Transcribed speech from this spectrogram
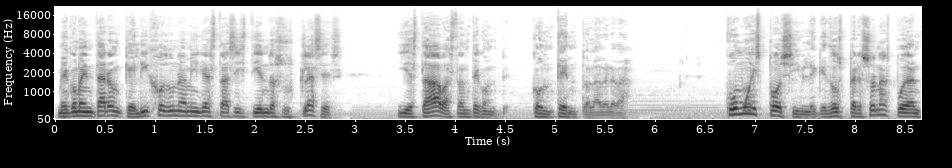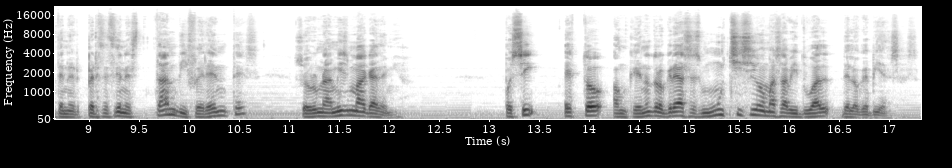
me comentaron que el hijo de una amiga está asistiendo a sus clases y estaba bastante contento, la verdad. ¿Cómo es posible que dos personas puedan tener percepciones tan diferentes sobre una misma academia? Pues sí, esto, aunque no te lo creas, es muchísimo más habitual de lo que piensas.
